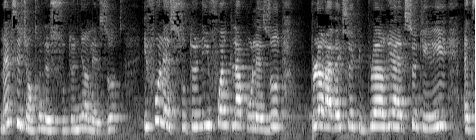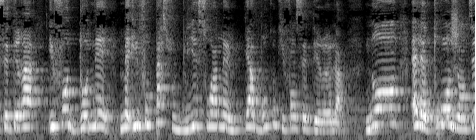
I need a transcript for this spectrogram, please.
Même si tu es en train de soutenir les autres, il faut les soutenir, il faut être là pour les autres. Pleure avec ceux qui pleurent, rire avec ceux qui rient, etc. Il faut donner, mais il ne faut pas s'oublier soi-même. Il y a beaucoup qui font cette erreur-là. Non, elle est trop gentille,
